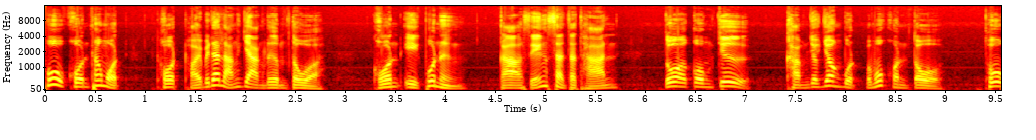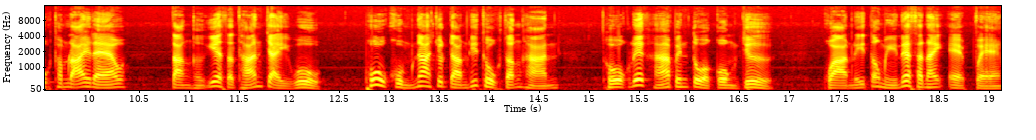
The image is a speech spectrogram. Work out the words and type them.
ผู้คนทั้งหมดถดถอยไปด้านหลังอย่างเดิมตัว คนอีกผู้หนึ่ง กล่าวเสียงสั่นสะท้าน ตัวกงจื้อ คำย่องย่องบุตรประมุขคนโต ถูกทำร้ายแล้ว ตังเหิงเอี้ยสถานใจวูบผู้คุมหน้าชุดดำที่ถูกสังหาร ถูกเรียกหาเป็นตัวกงจื้อความนี้ต้องมีเนสไนแอบแฝง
